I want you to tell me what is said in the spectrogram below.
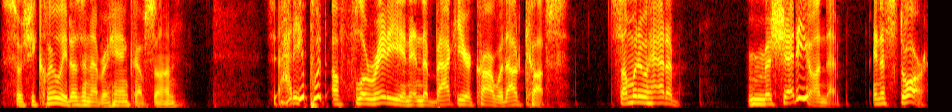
So she clearly doesn't have her handcuffs on. How do you put a Floridian in the back of your car without cuffs? Someone who had a machete on them in a store.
